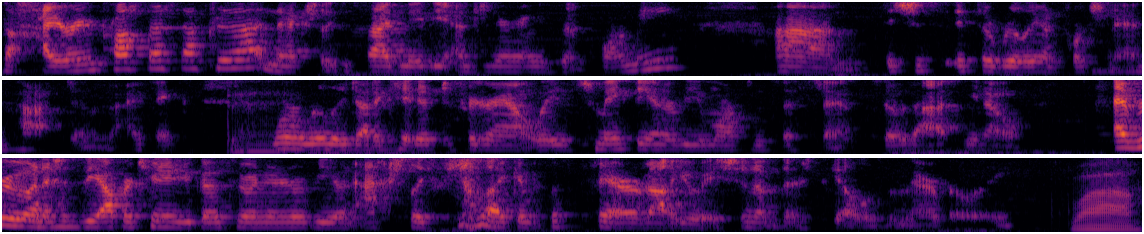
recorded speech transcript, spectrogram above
the hiring process after that and actually decide maybe engineering isn't for me. Um, it's just it's a really unfortunate impact, and I think Dang. we're really dedicated to figuring out ways to make the interview more consistent so that you know everyone has the opportunity to go through an interview and actually feel like it was a fair evaluation of their skills and their ability. Wow.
